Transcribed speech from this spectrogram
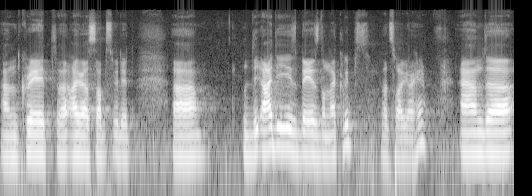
and create iOS apps with it. the IDE is based on Eclipse, that's why we are here. And uh,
